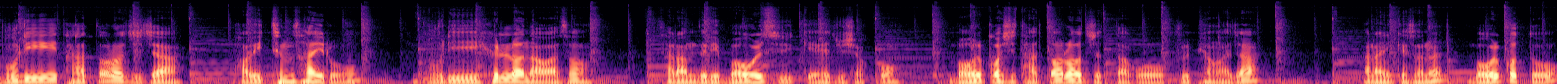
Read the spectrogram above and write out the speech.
물이 다 떨어지자 바위 틈 사이로 물이 흘러나와서 사람들이 먹을 수 있게 해주셨고 먹을 것이 다 떨어졌다고 불평하자 하나님께서는 먹을 것도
